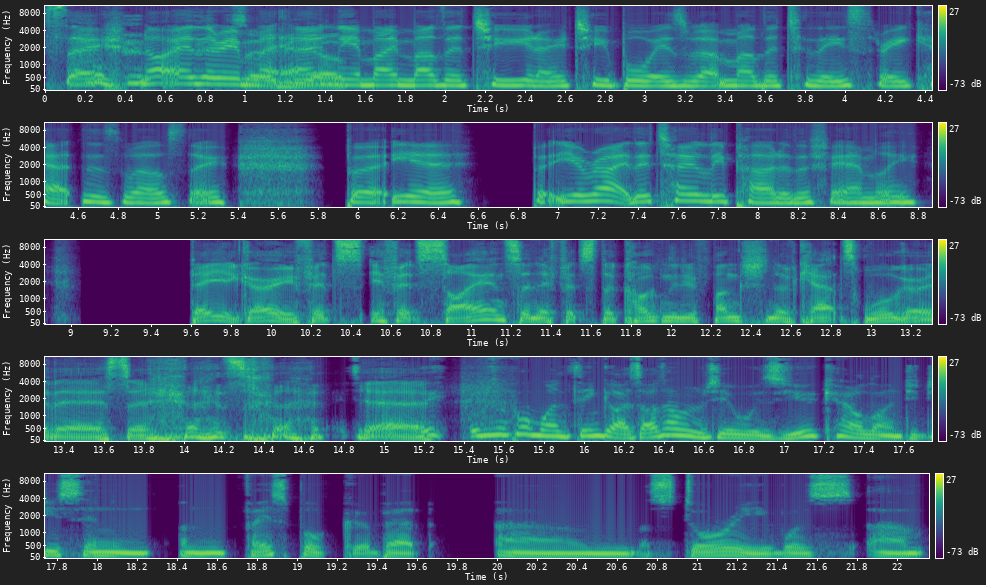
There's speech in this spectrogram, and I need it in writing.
So not only am, Same I, here. only am I mother to, you know, two boys, but mother to these three cats as well. So, but yeah, but you're right, they're totally part of the family. There you go. If it's if it's science and if it's the cognitive function of cats, we'll go there. So it's, yeah. It was one thing, guys. I don't know if it was you, Caroline. Did you send in, on Facebook about um, a story? Was um,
